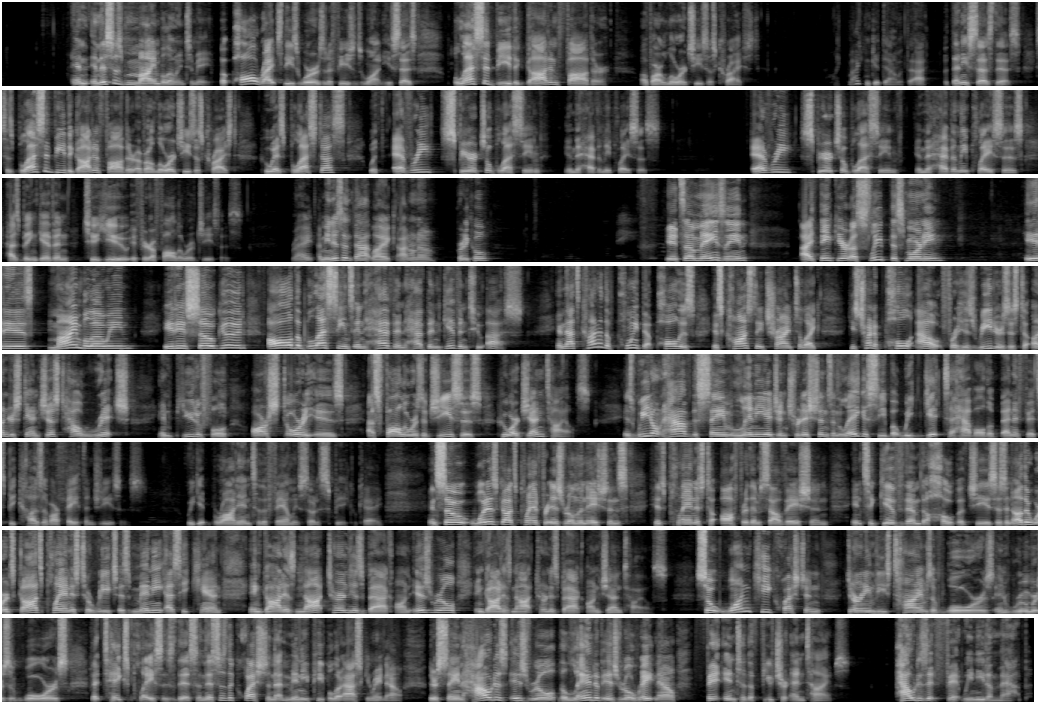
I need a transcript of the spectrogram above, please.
And, and this is mind blowing to me. But Paul writes these words in Ephesians 1. He says, Blessed be the God and Father of our Lord Jesus Christ. I can get down with that. But then he says this He says, Blessed be the God and Father of our Lord Jesus Christ, who has blessed us with every spiritual blessing in the heavenly places. Every spiritual blessing in the heavenly places has been given to you if you're a follower of Jesus. Right? I mean, isn't that like, I don't know, pretty cool? It's amazing. I think you're asleep this morning. It is mind blowing. It is so good. All the blessings in heaven have been given to us. And that's kind of the point that Paul is, is constantly trying to like he's trying to pull out for his readers is to understand just how rich and beautiful our story is as followers of Jesus who are Gentiles. Is we don't have the same lineage and traditions and legacy, but we get to have all the benefits because of our faith in Jesus. We get brought into the family, so to speak, okay? And so, what is God's plan for Israel and the nations? His plan is to offer them salvation and to give them the hope of Jesus. In other words, God's plan is to reach as many as He can. And God has not turned His back on Israel, and God has not turned His back on Gentiles. So, one key question during these times of wars and rumors of wars that takes place is this. And this is the question that many people are asking right now. They're saying, How does Israel, the land of Israel, right now, fit into the future end times? How does it fit? We need a map.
